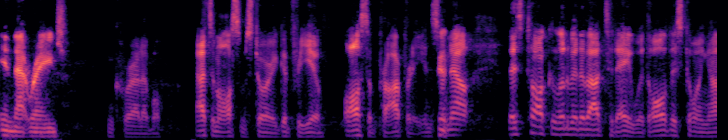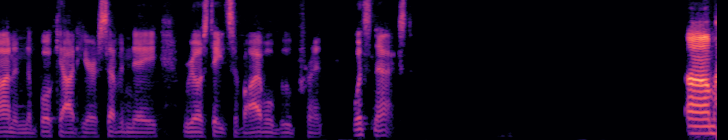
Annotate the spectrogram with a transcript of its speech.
in that range. Incredible. That's an awesome story. Good for you. Awesome property. And so now let's talk a little bit about today with all this going on in the book out here, Seven Day Real Estate Survival Blueprint. What's next? Um,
